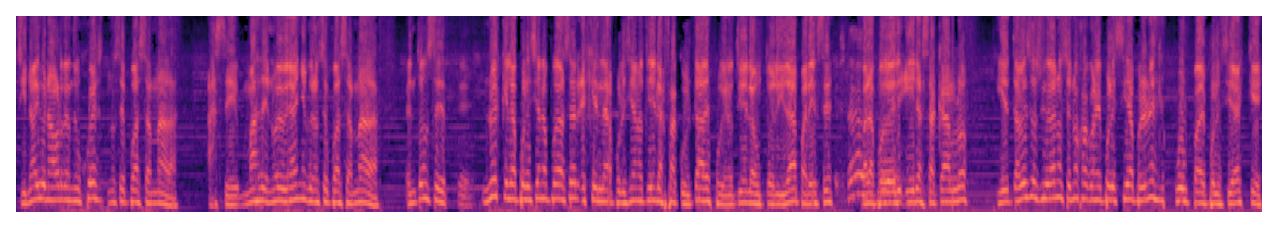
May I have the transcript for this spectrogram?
si no hay una orden de un juez no se puede hacer nada. Hace más de nueve años que no se puede hacer nada. Entonces, no es que la policía no pueda hacer, es que la policía no tiene las facultades, porque no tiene la autoridad, parece, para poder ir a sacarlo. Y tal vez el ciudadano se enoja con el policía, pero no es culpa del policía, es que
